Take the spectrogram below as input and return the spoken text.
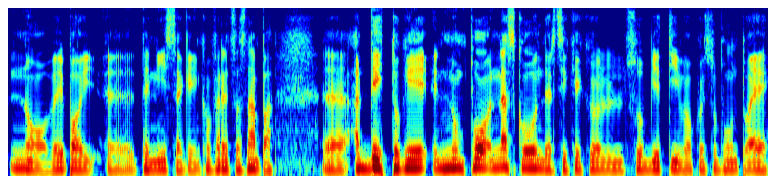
9, poi eh, tennista che in conferenza stampa eh, ha detto che non può nascondersi che il suo obiettivo a questo punto è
